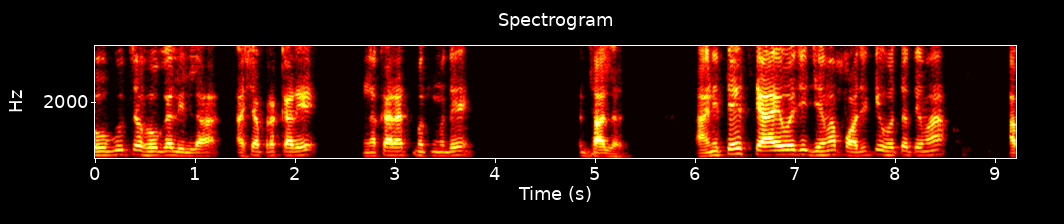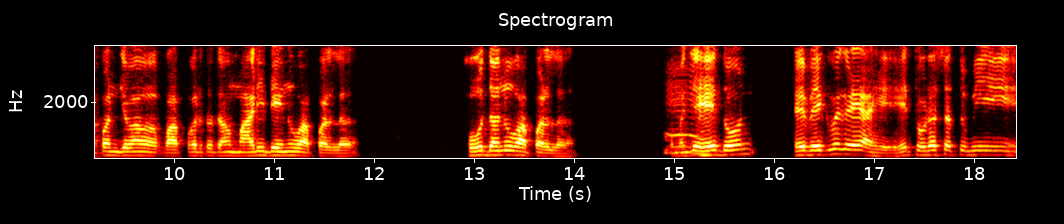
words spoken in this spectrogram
होगूचं होग लिहिला अशा प्रकारे नकारात्मकमध्ये झालं. आणि तेच त्याऐवजी जेव्हा पॉझिटिव्ह होतं तेव्हा आपण जेव्हा वापरतो तेव्हा माडी देणू वापरलं हो दनू वापरलं. म्हणजे हे दोन हे वेगवेगळे आहे. हे थोडस तुम्ही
